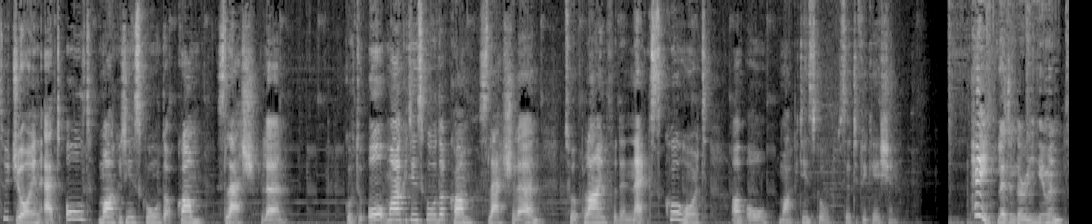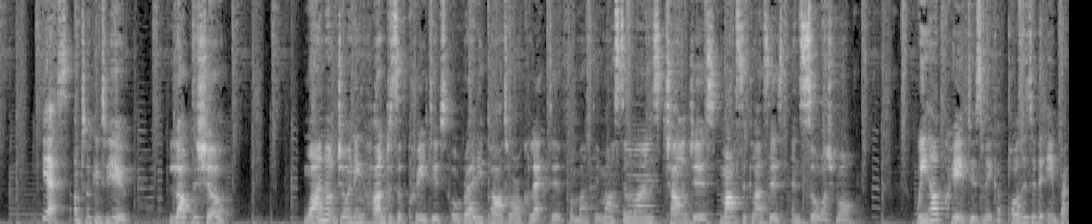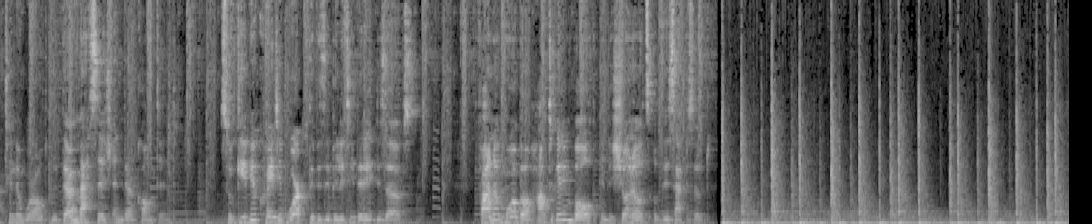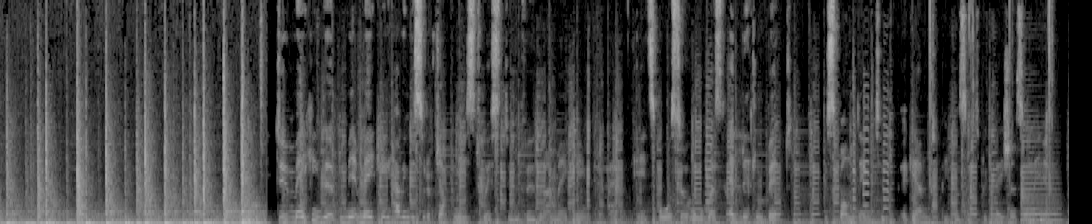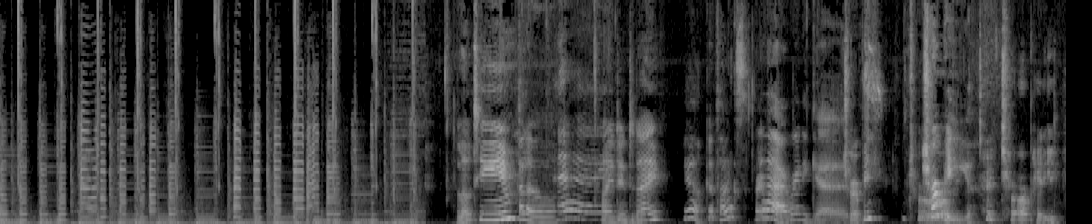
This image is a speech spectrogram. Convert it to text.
to join at altmarketingschool.com slash learn. Go to altmarketingschool.com slash learn to apply for the next cohort of Alt Marketing School certification. Hey, legendary human. Yes, I'm talking to you. Love the show? Why not joining hundreds of creatives already part of our collective for monthly masterminds, challenges, masterclasses, and so much more? We help creatives make a positive impact in the world with their message and their content. So give your creative work the visibility that it deserves. Find out more about how to get involved in the show notes of this episode. do making the making having this sort of Japanese twist to the food that I'm making. uh, It's also almost a little bit responding to again to people's expectations of me. Hello, team. Hello. Hey. How are you doing today? Yeah, good, thanks. Yeah, really good. Chirpy? Chirpy. Chirpy.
